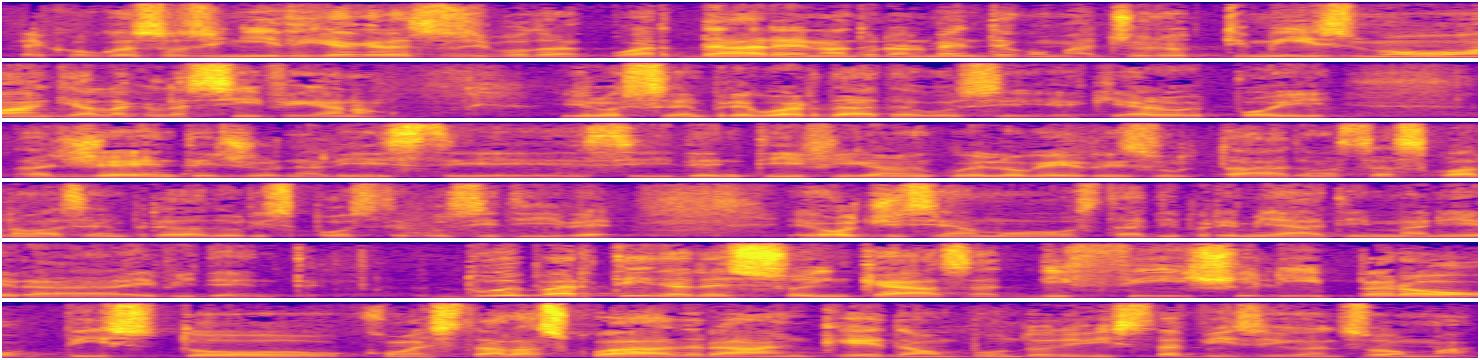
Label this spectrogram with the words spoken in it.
Ecco, questo significa che adesso si potrà guardare naturalmente con maggiore ottimismo anche alla classifica, no? Io l'ho sempre guardata così, è chiaro che poi la gente, i giornalisti si identificano in quello che è il risultato, la nostra squadra mi ha sempre dato risposte positive e oggi siamo stati premiati in maniera evidente. Due partite adesso in casa, difficili, però visto come sta la squadra anche da un punto di vista fisico, insomma,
